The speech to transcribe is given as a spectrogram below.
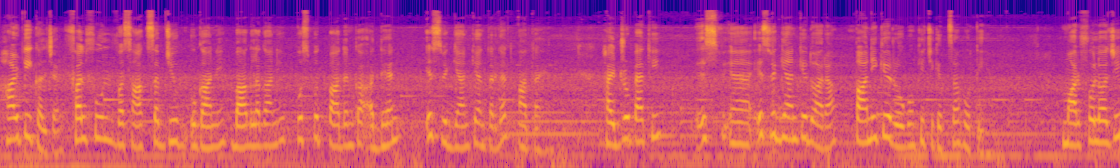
हार्टिकल्चर फल, फूल व साग सब्ज़ी उगाने, बाग लगाने, पुष्प उत्पादन का अध्ययन इस विज्ञान के अंतर्गत आता है। हाइड्रोपैथी इस इस विज्ञान के द्वारा पानी के रोगों की चिकित्सा होती है। मार्फोलॉजी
